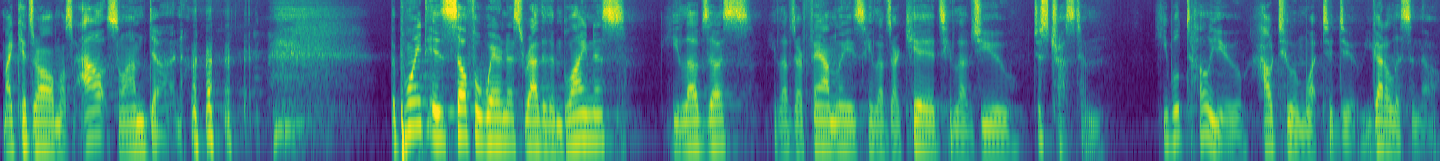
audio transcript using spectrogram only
My kids are almost out, so I'm done. the point is self awareness rather than blindness. He loves us, He loves our families, He loves our kids, He loves you. Just trust Him. He will tell you how to and what to do. You got to listen, though.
